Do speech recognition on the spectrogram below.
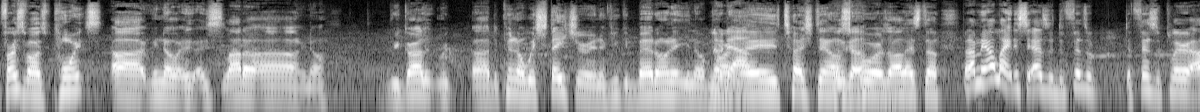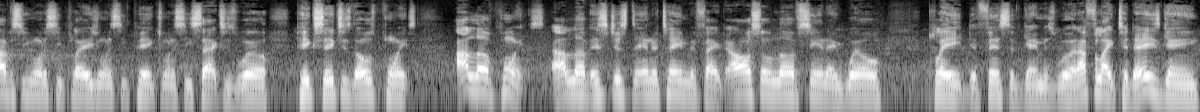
first of all, it's points. Uh, you know, it's a lot of uh, you know, regardless, uh, depending on which state you're in, if you can bet on it, you know, No parlays, touchdown scores, all that stuff. But I mean, I like to see as a defensive defensive player. Obviously, you want to see plays, you want to see picks, you want to see sacks as well, pick sixes, those points. I love points. I love it's just the entertainment factor. I also love seeing a well played defensive game as well. And I feel like today's game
